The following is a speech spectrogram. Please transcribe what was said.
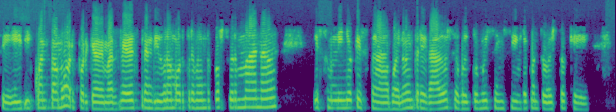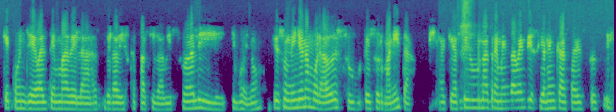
Sí, y cuánto amor, porque además le ha desprendido un amor tremendo por su hermana. Es un niño que está, bueno, entregado, se ha vuelto muy sensible con todo esto que, que conlleva el tema de la, de la discapacidad visual y, bueno, es un niño enamorado de su, de su hermanita. O sea que ha sido una tremenda bendición en casa esto, sí.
